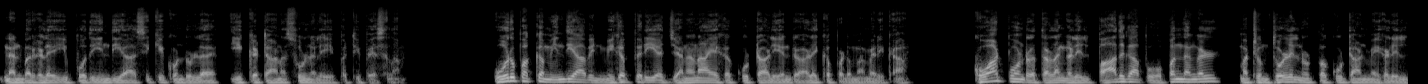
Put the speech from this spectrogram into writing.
நண்பர்களே இப்போது இந்தியா சிக்கிக் கொண்டுள்ள இக்கட்டான சூழ்நிலையை பற்றி பேசலாம். ஒரு பக்கம் இந்தியாவின் மிகப்பெரிய ஜனநாயக கூட்டாளி என்று அழைக்கப்படும் அமெரிக்கா குவாட் போன்ற தளங்களில் பாதுகாப்பு ஒப்பந்தங்கள் மற்றும் தொழில்நுட்ப கூட்டாண்மைகளில்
